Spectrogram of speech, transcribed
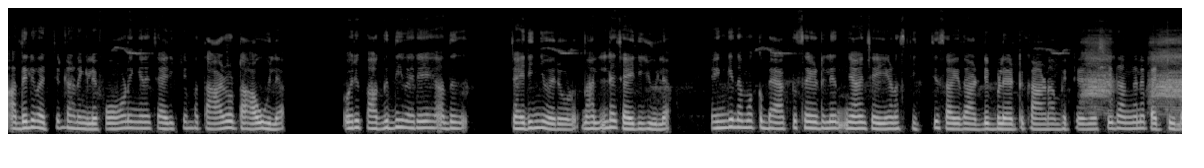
അതിൽ വച്ചിട്ടാണെങ്കിൽ ഫോൺ ഇങ്ങനെ ചരിക്കുമ്പോൾ താഴോട്ടാവില്ല ഒരു പകുതി വരെ അത് ചരിഞ്ഞു വരുള്ളൂ. നല്ല ചരിയൂല. എങ്കിൽ നമുക്ക് ബാക്ക് സൈഡിൽ ഞാൻ ചെയ്യണ സ്റ്റിച്ച് സഹിതം അടിപൊളിയായിട്ട് കാണാൻ പറ്റുമായിരുന്നു. പക്ഷേ ഇതങ്ങനെ പറ്റില്ല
